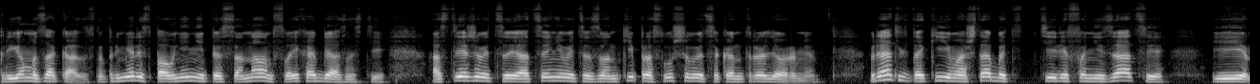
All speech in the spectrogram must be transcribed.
приема заказов. Например, исполнение персоналом своих обязанностей. Отслеживается и оценивается звонки, прослушиваются контролерами. Вряд ли такие масштабы телефонизации и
